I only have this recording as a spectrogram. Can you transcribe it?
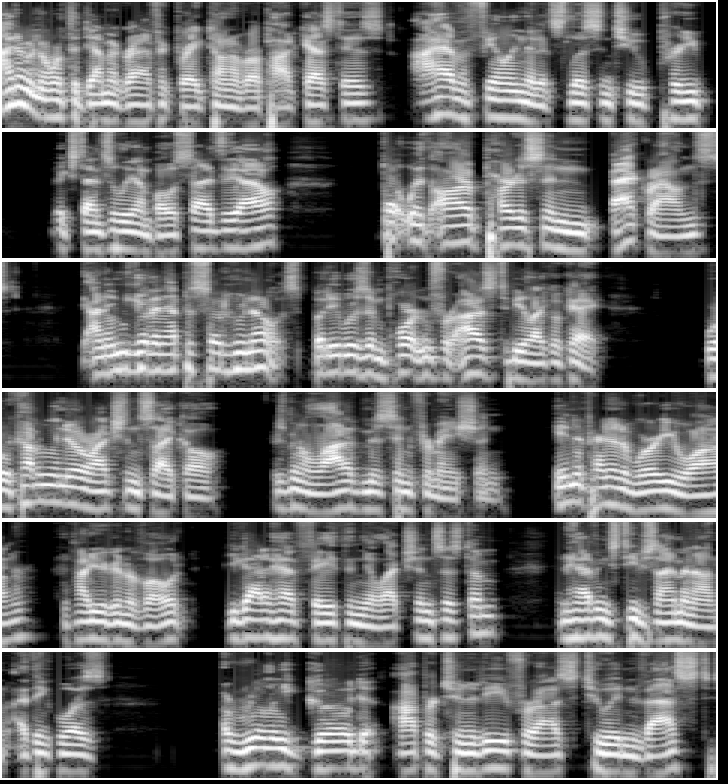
I don't know what the demographic breakdown of our podcast is. I have a feeling that it's listened to pretty extensively on both sides of the aisle. But with our partisan backgrounds, on any given episode, who knows? But it was important for us to be like, okay, we're coming into an election cycle. There's been a lot of misinformation. Independent of where you are and how you're going to vote, you got to have faith in the election system. And having Steve Simon on, I think, was a really good opportunity for us to invest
